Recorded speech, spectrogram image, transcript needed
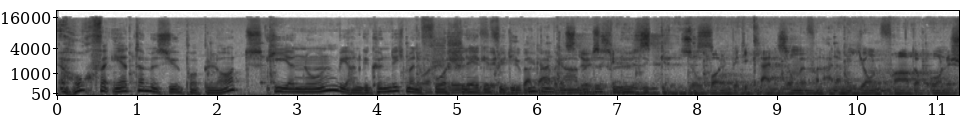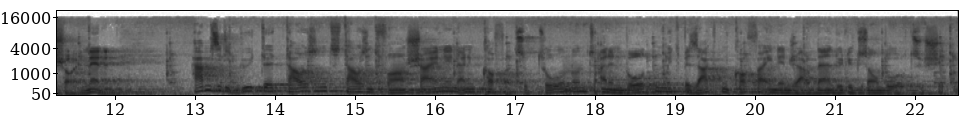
Hochverehrter Monsieur Poplot, hier nun, wie angekündigt, meine Vorschläge, für die Übergabe, des, Lösegeldes. So wollen wir die kleine Summe von einer Million Franc doch ohne Scheu nennen. Haben Sie die Güte, 1000 1000 Franc Scheine in einen Koffer zu tun und einen Boten mit besagtem Koffer in den Jardin du Luxembourg zu schicken.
